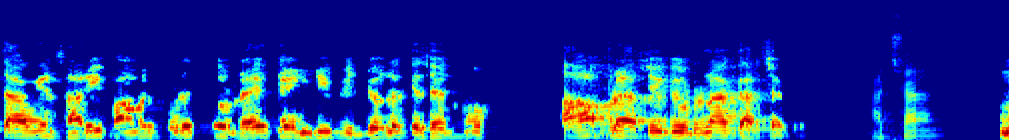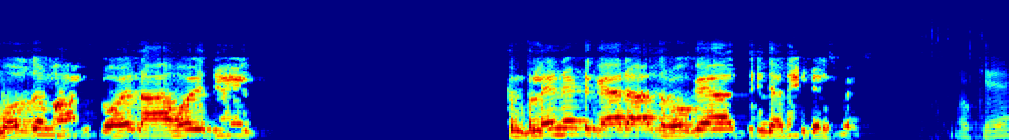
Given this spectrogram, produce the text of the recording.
ਤਾਂ ਕਿ ਸਾਰੀ ਪਾਵਰ ਪੁਲਿਸ ਕੋਲ ਰਹੇ ਤੇ ਇੰਡੀਵਿਜੂਅਲ ਕਿਸੇ ਨੂੰ ਆਪ ਪ੍ਰੋਸੀਕਿਊਟ ਨਾ ਕਰ ਸਕੇ। ਅੱਛਾ। ਮੁਲਜ਼ਮ ਹੱਕ ਹੋਏ ਨਾ ਹੋਏ ਜੇ ਕੰਪਲੇਨੈਂਟ ਗੈਰ ਹਾਜ਼ਰ ਹੋ ਗਿਆ ਤੇ ਜਦ ਹੀ ਡਿਸਮਿਸ ਓਕੇ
